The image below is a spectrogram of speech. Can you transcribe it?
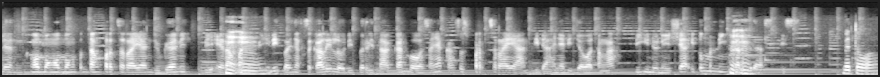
Dan ngomong-ngomong tentang perceraian juga nih di era mm -hmm. pandemi ini banyak sekali loh diberitakan bahwasanya kasus perceraian tidak hanya di Jawa Tengah, di Indonesia itu meningkat mm -hmm. drastis. Betul.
